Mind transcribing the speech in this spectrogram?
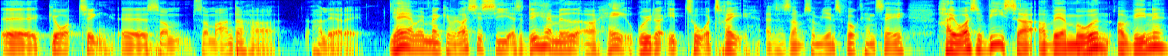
øh, gjort ting, øh, som, som andre har, har lært af. Ja, ja, men man kan vel også sige, altså det her med at have rytter 1, 2 og 3, altså som, som Jens Fugt han sagde, har jo også vist sig at være måden at vinde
